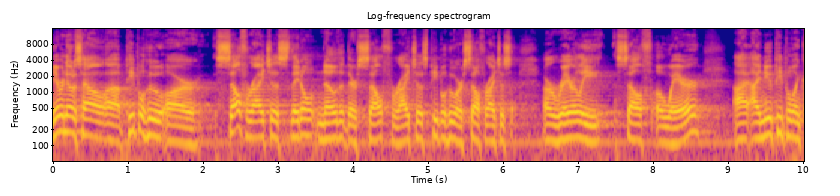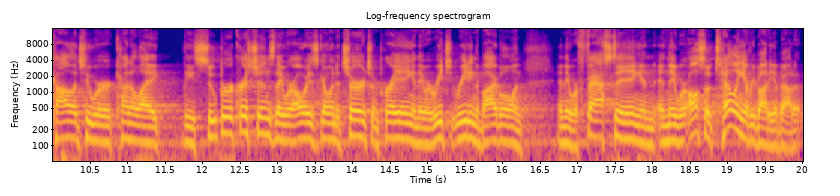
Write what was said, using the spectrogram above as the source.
You ever notice how uh, people who are self righteous, they don't know that they're self righteous? People who are self righteous are rarely self aware. I, I, knew people in college who were kind of like these super Christians. They were always going to church and praying, and they were reach, reading the Bible, and, and they were fasting, and, and they were also telling everybody about it.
